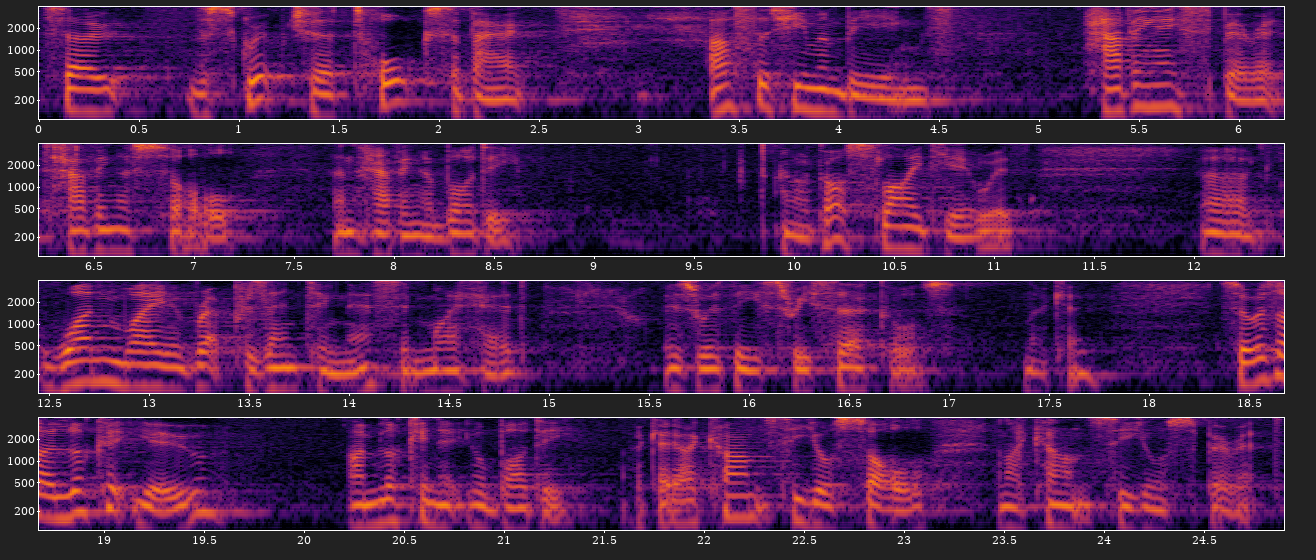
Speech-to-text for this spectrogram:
So the scripture talks about us as human beings having a spirit, having a soul, and having a body. And I've got a slide here with uh, one way of representing this in my head is with these three circles. Okay? So as I look at you, I'm looking at your body. Okay? I can't see your soul and I can't see your spirit.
